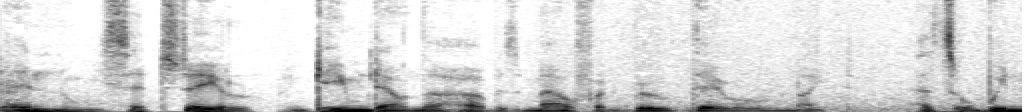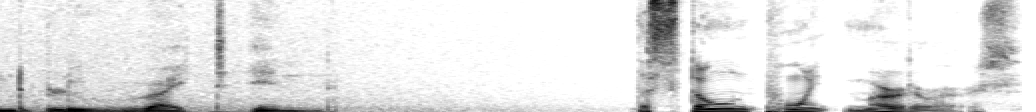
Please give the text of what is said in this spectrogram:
Then we set sail and came down the harbor's mouth and rode there all night, as the wind blew right in. The Stone Point murderers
